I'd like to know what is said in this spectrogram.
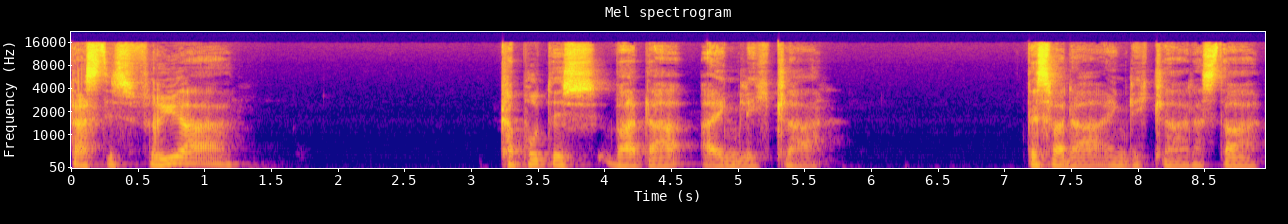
dass das Frühjahr kaputt ist, war da eigentlich klar das war da eigentlich klar, dass da,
